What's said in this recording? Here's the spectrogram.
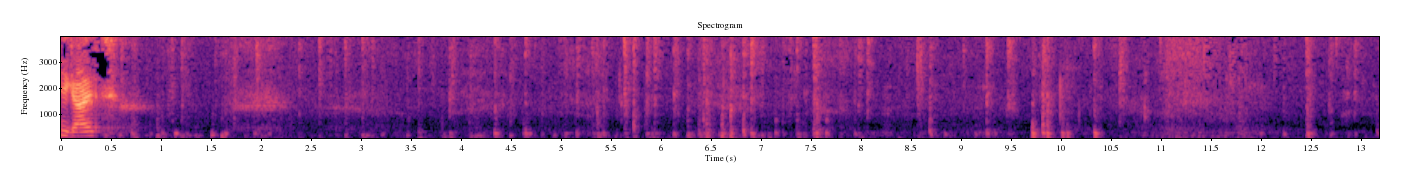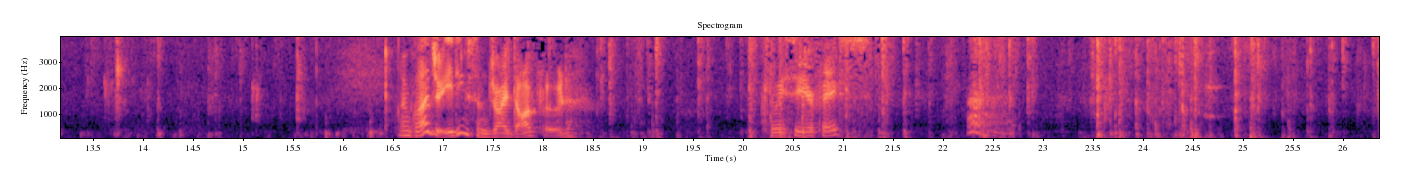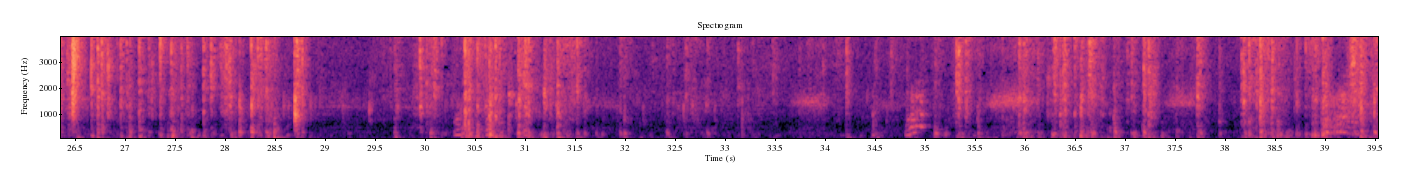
Hey guys. I'm glad you're eating some dry dog food. Can we see your face?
